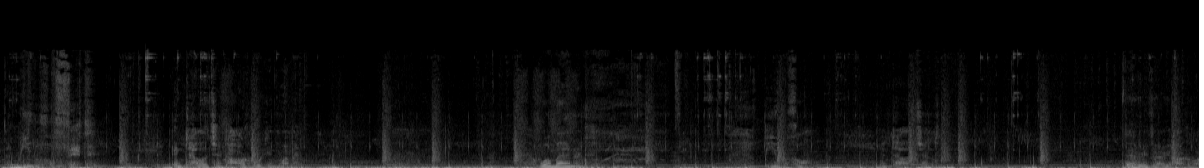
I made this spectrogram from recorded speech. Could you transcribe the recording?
They're beautiful, fit, intelligent, hardworking women. Well mannered, beautiful, intelligent, very, very hardworking,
